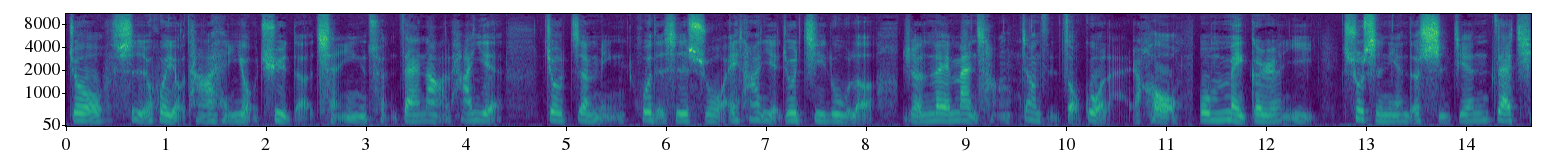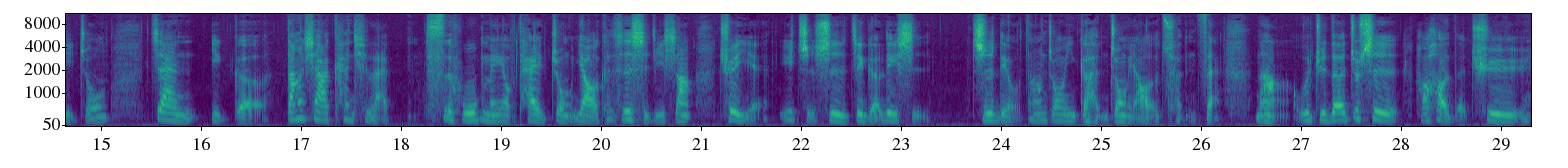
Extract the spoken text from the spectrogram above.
就是会有它很有趣的成因存在，那它也就证明，或者是说，诶，它也就记录了人类漫长这样子走过来，然后我们每个人以数十年的时间在其中。占一个当下看起来似乎没有太重要，可是实际上却也一直是这个历史支流当中一个很重要的存在。那我觉得就是好好的去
